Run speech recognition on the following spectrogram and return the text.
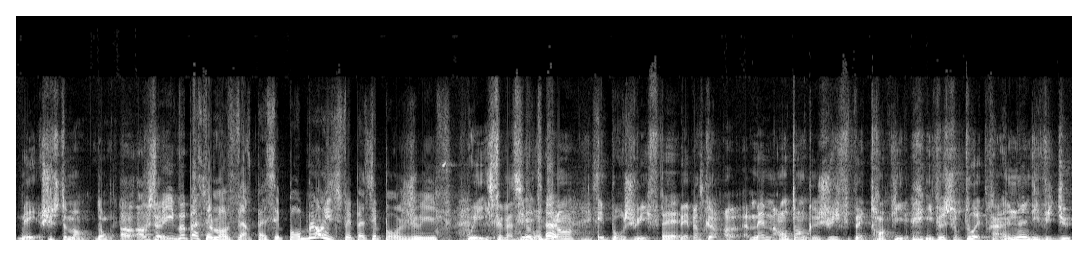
mais justement, donc, vous savez- il veut pas seulement se faire passer pour blanc, il se fait passer pour juif. oui, il se fait passer pour blanc et pour juif. Mais parce que euh, même en tant que juif, il peut être tranquille. Il veut surtout être un individu.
